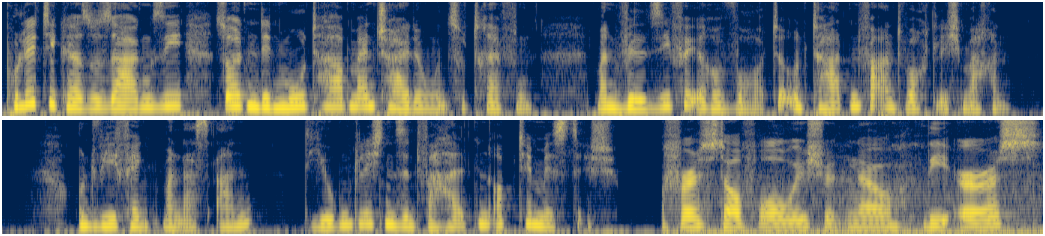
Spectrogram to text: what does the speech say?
Politiker, so sagen sie, sollten den Mut haben, Entscheidungen zu treffen. Man will sie für ihre Worte und Taten verantwortlich machen. Und wie fängt man das an? Die Jugendlichen sind verhalten optimistisch. First of all, we should know the earth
